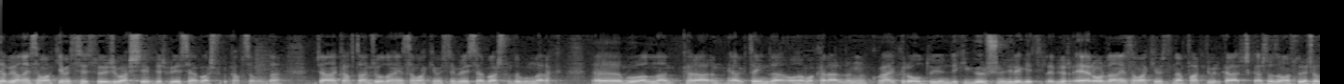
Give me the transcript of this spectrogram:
Tabii Anayasa Mahkemesi süreci başlayabilir bireysel başvuru kapsamında. Canan Kaftancıoğlu Anayasa Mahkemesi'ne bireysel başvuruda bulunarak e, bu alınan kararın, Yargıtay'ın da onama kararlarının aykırı olduğu yönündeki görüşünü dile getirilebilir. Eğer orada Anayasa Mahkemesi'nden farklı bir karar çıkarsa o zaman süreç o,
